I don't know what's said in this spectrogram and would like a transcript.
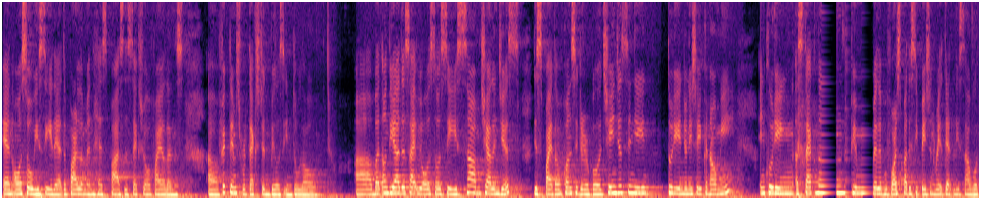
And also we see that the parliament has passed the sexual violence uh, victims protection bills into law. Uh, but on the other side, we also see some challenges despite of considerable changes in the, to the Indonesian economy including a stagnant female labor force participation rate that Lisa will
